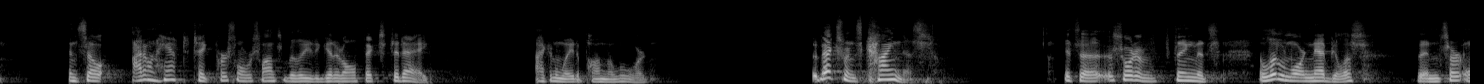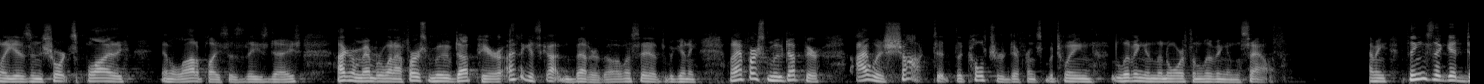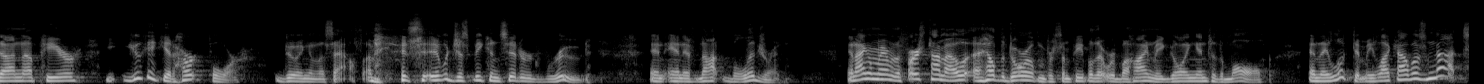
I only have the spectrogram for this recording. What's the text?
And so I don't have to take personal responsibility to get it all fixed today. I can wait upon the Lord. The next one's kindness. It's a sort of thing that's a little more nebulous and certainly is in short supply in a lot of places these days. I can remember when I first moved up here, I think it's gotten better though, I want to say at the beginning. When I first moved up here, I was shocked at the culture difference between living in the north and living in the south. I mean, things that get done up here, you could get hurt for doing in the south. I mean, it would just be considered rude and, and if not belligerent. And I remember the first time I, I held the door open for some people that were behind me going into the mall, and they looked at me like I was nuts.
